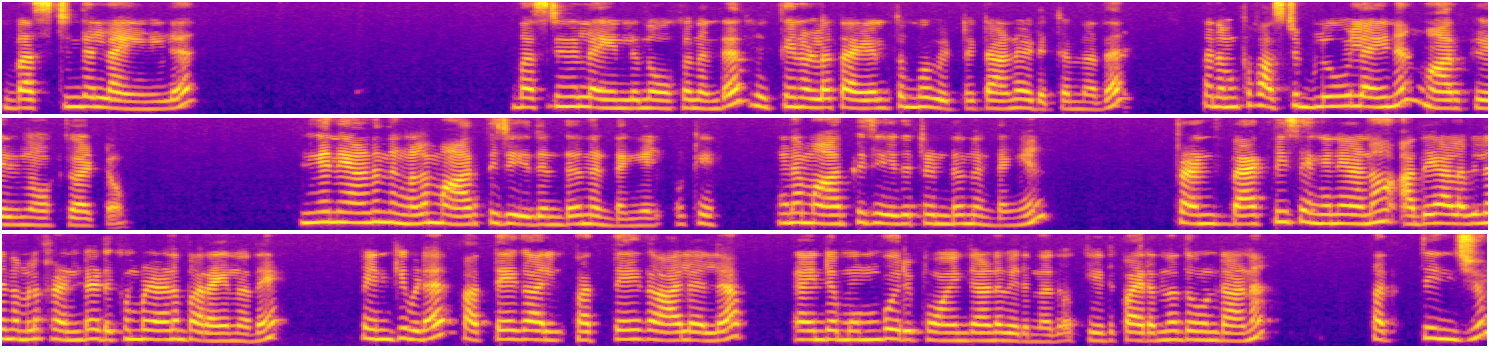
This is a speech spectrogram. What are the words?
ബസ്റ്റിന്റെ ലൈനിൽ ബസ്റ്റിന്റെ ലൈനിൽ നോക്കുന്നുണ്ട്. ഹുക്കിനുള്ള തയ്യൽ തുമ്പ് വിട്ടിട്ടാണ് എടുക്കുന്നത്. അപ്പൊ നമുക്ക് ഫസ്റ്റ് ബ്ലൂ ലൈന് മാർക്ക് ചെയ്ത് നോക്കുക കേട്ടോ ഇങ്ങനെയാണ് നിങ്ങൾ മാർക്ക് ചെയ്തിട്ടുണ്ടെന്നുണ്ടെങ്കിൽ ഓക്കെ ഇങ്ങനെ മാർക്ക് ചെയ്തിട്ടുണ്ടെന്നുണ്ടെങ്കിൽ ഫ്രണ്ട് ബാക്ക് പീസ് എങ്ങനെയാണോ അതേ അളവിൽ നമ്മൾ ഫ്രണ്ട് എടുക്കുമ്പോഴാണ് പറയുന്നത്. അപ്പൊ എനിക്കിവിടെ പത്തേ കാൽ പത്തേ കാലല്ല അതിന്റെ മുമ്പ് ഒരു പോയിന്റ് ആണ് വരുന്നത്. ഓക്കെ ഇത് പരന്നത് കൊണ്ടാണ് പത്തിഞ്ചും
